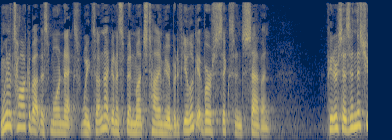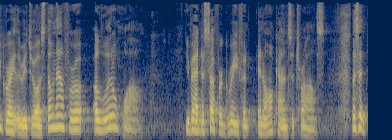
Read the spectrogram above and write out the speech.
We're going to talk about this more next week, so I'm not going to spend much time here. But if you look at verse 6 and 7, Peter says, In this you greatly rejoice, though now for a, a little while you've had to suffer grief and, and all kinds of trials. Listen,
